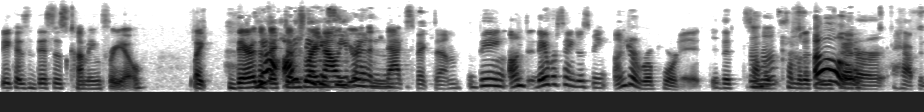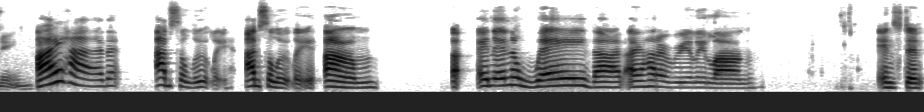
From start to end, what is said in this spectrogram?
because this is coming for you. Like they're the yeah, victims right now. You're the next victim. Being under, they were saying just being underreported. That some mm-hmm. of some of the things oh, that are happening. I had absolutely, absolutely. Um, uh, and in a way that I had a really long instant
